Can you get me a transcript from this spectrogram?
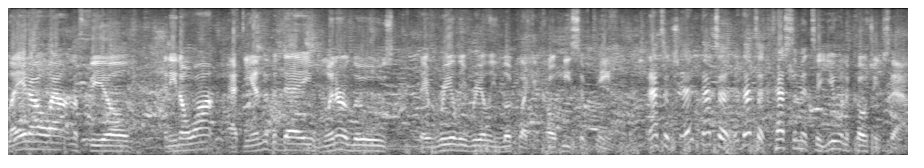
lay it all out in the field, and you know what? At the end of the day, win or lose, they really, really look like a cohesive team. That's a that's a that's a testament to you and the coaching staff.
